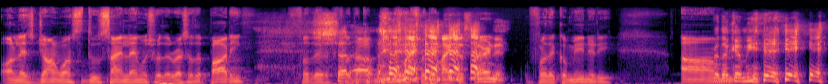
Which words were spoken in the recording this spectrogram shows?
Unless John wants to do sign language for the rest of the party, for the Shut for the up. community, They might just learn it. for the community. Um, For the community.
